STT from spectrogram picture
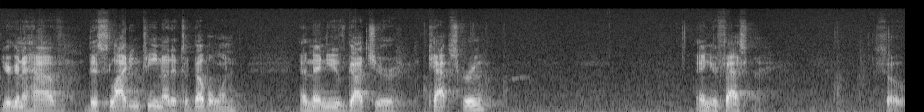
you're gonna have this sliding T-nut, it's a double one, and then you've got your cap screw and your fastener. So,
